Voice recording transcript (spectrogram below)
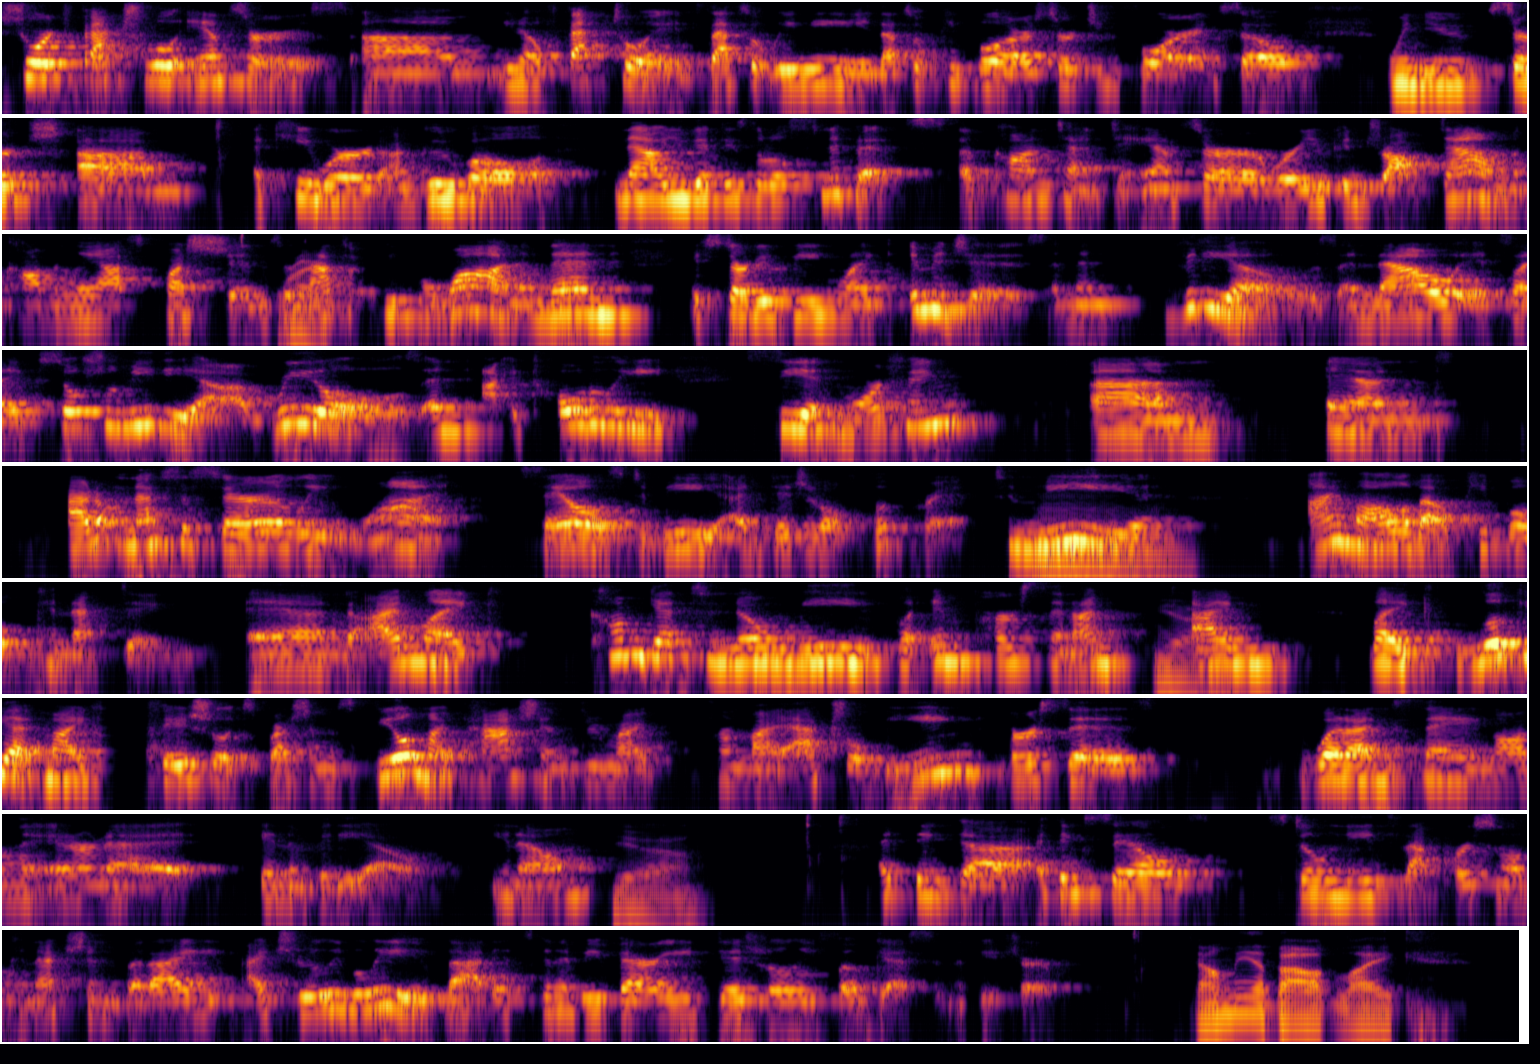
short factual answers um, you know factoids that's what we need that's what people are searching for. And so when you search um, a keyword on google now you get these little snippets of content to answer where you can drop down the commonly asked questions and Right. that's what people want. And then it started being like images and then videos and now it's like social media reels and i totally see it morphing. Um, and I don't necessarily want sales to be a digital footprint. To me, Mm, I'm all about people connecting. And I'm like, come get to know me, but in person. I'm yeah. I'm like, look at my facial expressions, feel my passion through my from my actual being versus what I'm saying on the internet in a video, you know? yeah. I think uh, I think sales still needs that personal connection, but I I truly believe that it's going to be very digitally focused in the future. Tell me about like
